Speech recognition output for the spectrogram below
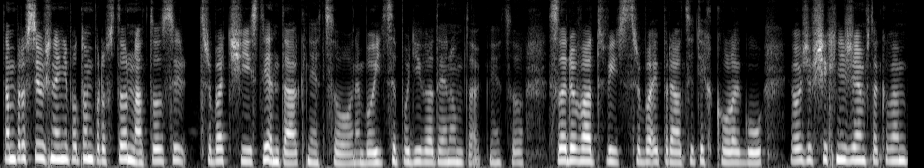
tam prostě už není potom prostor na to si třeba číst jen tak něco, nebo jít se podívat jenom tak něco, sledovat víc třeba i práci těch kolegů, jo, že všichni žijeme v takovém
